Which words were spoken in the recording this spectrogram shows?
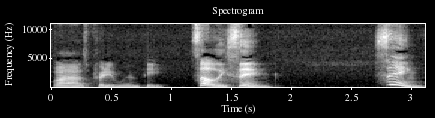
Wow, that was pretty wimpy. Sully, sing. Sing.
